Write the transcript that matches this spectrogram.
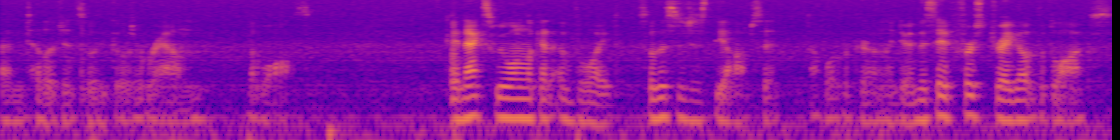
that intelligence so it goes around the walls Okay, next we want to look at avoid. So this is just the opposite of what we're currently doing. They say first drag out the blocks,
